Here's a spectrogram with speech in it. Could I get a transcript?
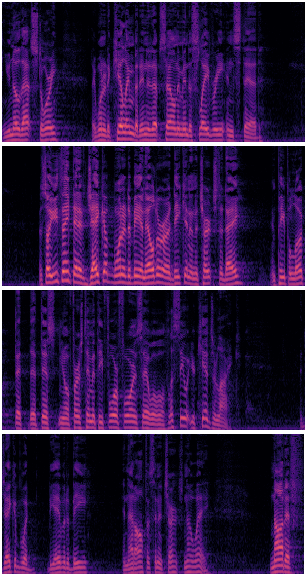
And you know that story. They wanted to kill him, but ended up selling him into slavery instead. So you think that if Jacob wanted to be an elder or a deacon in the church today, and people looked at, at this, you know, 1 Timothy 4 4 and said, well, let's see what your kids are like, Jacob would be able to be in that office in a church? No way. Not if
